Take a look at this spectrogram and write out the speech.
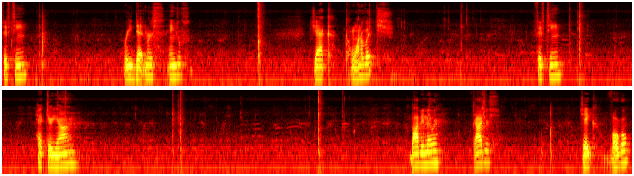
15. Reid Detmers, Angels. Jack Kochanowicz. 15. Hector Yan, Bobby Miller, Dodgers. Jake Vogel.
